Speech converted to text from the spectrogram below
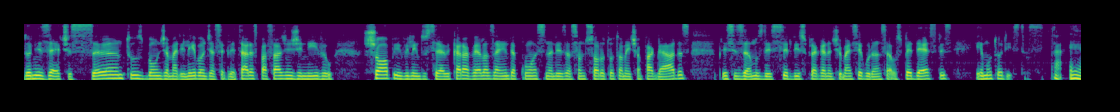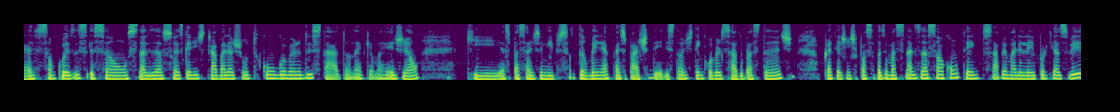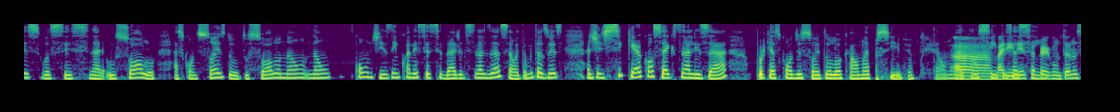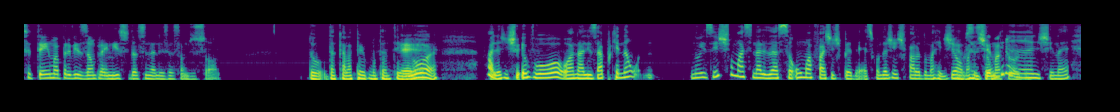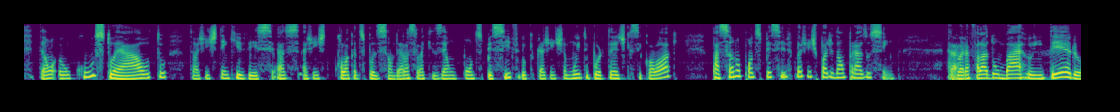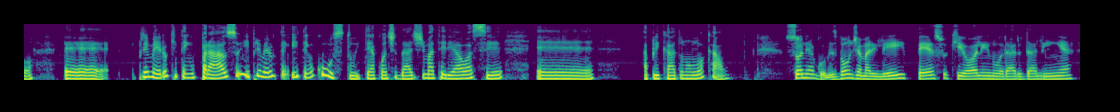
Donizete Santos, bom dia Marilei, bom dia secretária. As passagens de nível shopping, Vila Industrial e Caravelas ainda com a sinalização de solo totalmente apagadas. Precisamos desse serviço para garantir mais segurança aos pedestres e motoristas. Tá, é, são coisas, são sinalizações que a gente trabalha junto com o governo do estado, né, que é uma região que as passagens de nível também é, faz parte deles. Então a gente tem conversado bastante para que a gente possa fazer uma sinalização contente, sabe, Marilei? Porque às vezes você o solo, as condições do, do solo não, não condizem com a necessidade de sinalização. Então, muitas vezes, a gente sequer consegue sinalizar porque as condições do local não é possível. Então, não é tão simples Marilei assim. está perguntando se tem uma previsão para início da sinalização de solo. Do, daquela pergunta anterior. É. Olha, a gente, eu vou analisar, porque não, não existe uma sinalização, uma faixa de pedestre. Quando a gente fala de uma região, é uma região grande, todo. né? Então, o custo é alto, então a gente tem que ver se a, a gente coloca à disposição dela, se ela quiser um ponto específico, que para a gente é muito importante que se coloque. Passando um ponto específico, a gente pode dar um prazo sim. Tá. Agora, falar de um bairro inteiro, é, primeiro que tem o prazo e primeiro tem, e tem o custo, e tem a quantidade de material a ser é, aplicado no local. Sônia Gomes, bom dia Marilei. Peço que olhem no horário da linha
